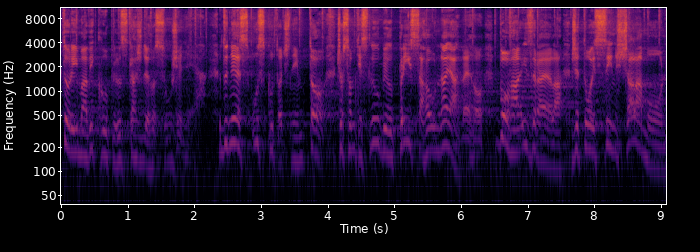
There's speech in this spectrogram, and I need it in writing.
ktorý ma vykúpil z každého súženia. Dnes uskutočním to, čo som ti slúbil prísahou na Jahveho, Boha Izraela, že tvoj syn Šalamún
